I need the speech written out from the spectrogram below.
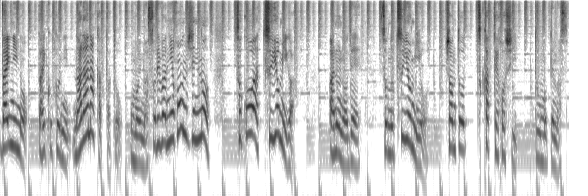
第二の大国にならなかったと思います。それは日本人のそこは強みがあるのでその強みをちゃんと使ってほしいと思ってます。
